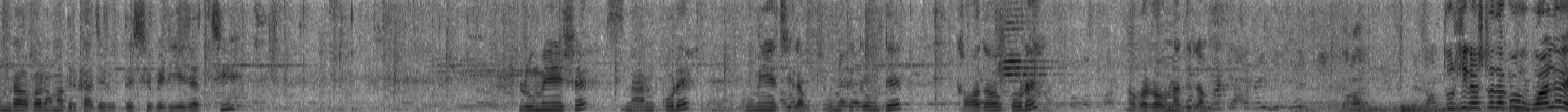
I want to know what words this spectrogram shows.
আমরা আবার আমাদের কাজের উদ্দেশ্যে বেরিয়ে যাচ্ছি। রুমে এসে স্নান করে ঘুমিয়েছিলাম। ঘুম থেকে উঠে খাওয়া দাওয়া করে আবার রওনা দিলাম। তুলসী গাছটা দেখো ওয়ালে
